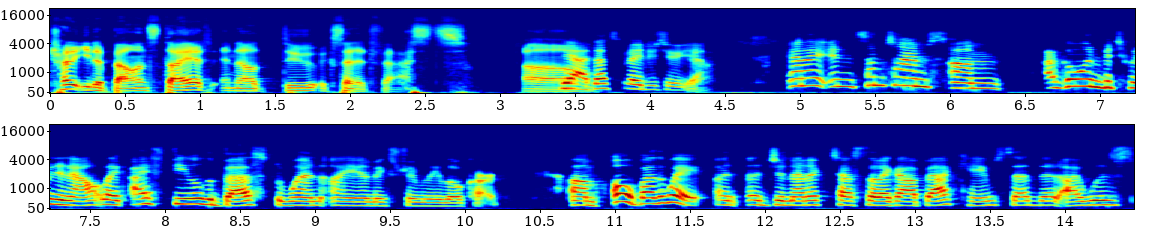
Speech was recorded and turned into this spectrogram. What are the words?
try to eat a balanced diet, and I'll do extended fasts. Um, yeah, that's what I do too. Yeah. and I and sometimes um I go in between and out. Like I feel the best when I am extremely low carb. Um, oh, by the way, a, a genetic test that I got back came said that I was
